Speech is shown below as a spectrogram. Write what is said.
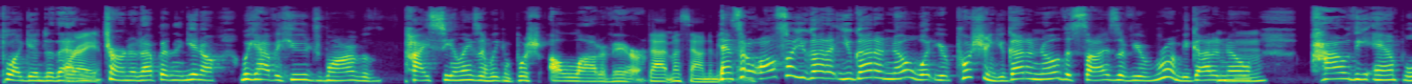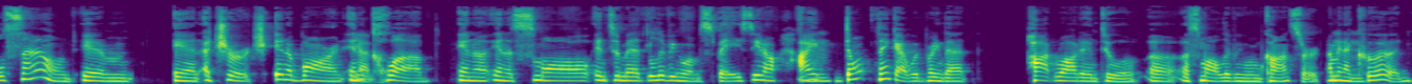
plug into that Right. and turn it up. And you know, we have a huge barn with high ceilings, and we can push a lot of air. That must sound amazing. And so also you gotta you gotta know what you're pushing. You gotta know the size of your room. You gotta know Mhm. how the amp will sound in in a church, in a barn, in Yep. a club, in a in a small intimate living room space. You know, I Mhm. don't think I would bring that hot rod into a, a, a small living room concert. I mean, Mhm. I could,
